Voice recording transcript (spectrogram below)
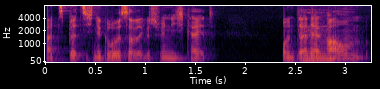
hat es plötzlich eine größere Geschwindigkeit. Und da der Mhm. Raum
